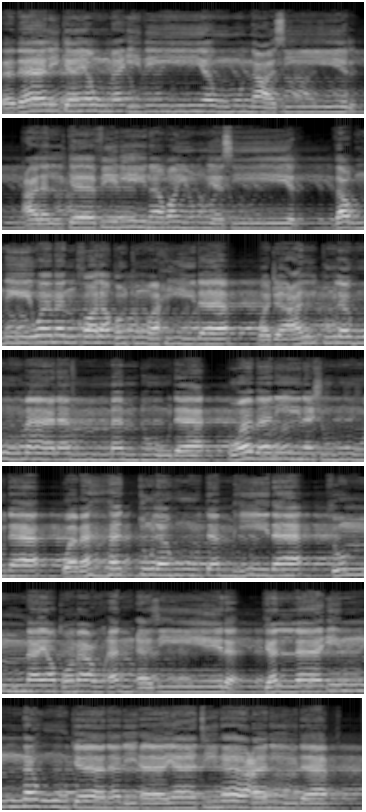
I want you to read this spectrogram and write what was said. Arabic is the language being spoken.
فذلك يومئذ يوم عسير. على الكافرين غير يسير. ذرني ومن خلقت وحيدا وجعلت له مالا ممدودا وبنين شهودا ومهدت له تمهيدا ثم يطمع أن أزيد. كلا إنه كان لآياتنا عنيدا.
